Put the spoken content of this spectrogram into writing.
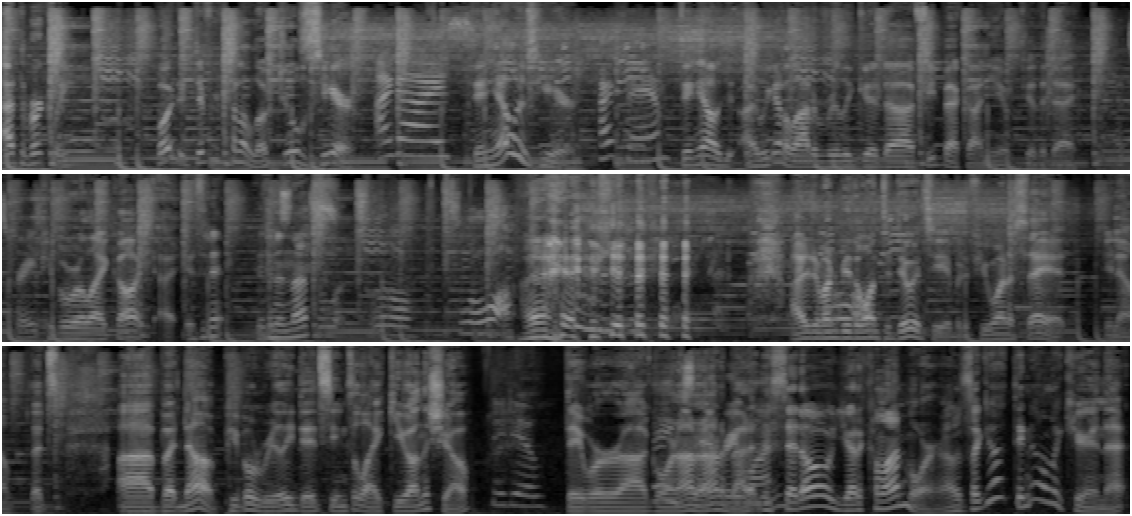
at the Berkeley, but a different kind of look. Jules is here. Hi guys. Danielle is here. Hi fam. Danielle, uh, we got a lot of really good uh, feedback on you the other day. That's crazy. People were like, "Oh, isn't it? Isn't it nuts?" It's a, it's a little, it's a little off. I didn't want to be the one to do it to you, but if you want to say it, you know, that's. Uh, but no, people really did seem to like you on the show. They do. They were uh, going Thanks, on and on about it. They said, "Oh, you got to come on more." I was like, "Oh, Danielle, I like hearing that."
